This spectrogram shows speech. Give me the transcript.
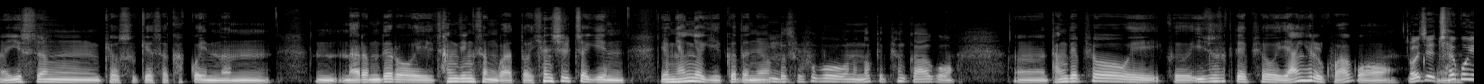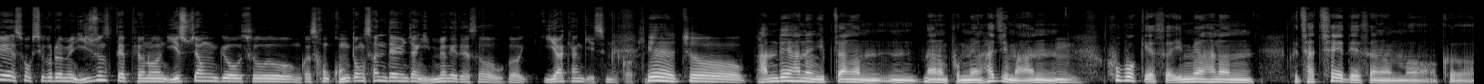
어, 이수정 교수께서 갖고 있는 음, 나름대로의 상징성과 또 현실적인 영향력이 있거든요. 음. 그것을 후보는 높게 평가하고 어, 당 대표의 그 이준석 대표의 양해를 구하고 어제 최고위에서 혹시 그러면 이준석 대표는 이수정 교수 그 선- 공동 선대위원장 임명에 대해서 그 이야기한 게 있습니까? 없습니까? 예, 저 반대하는 입장은 음, 나는 분명하지만 음. 후보께서 임명하는 그 자체에 대해서는 뭐 그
